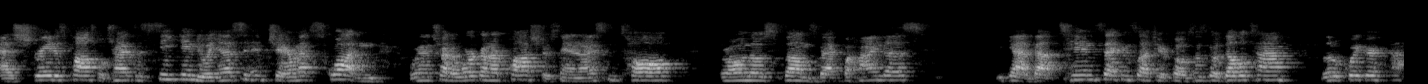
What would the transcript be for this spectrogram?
as straight as possible. Try not to sink into it. You're not sitting in a chair. We're not squatting. We're to try to work on our posture. Standing nice and tall. Throwing those thumbs back behind us. We got about 10 seconds left here, folks. Let's go double time. A little quicker. Ha,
